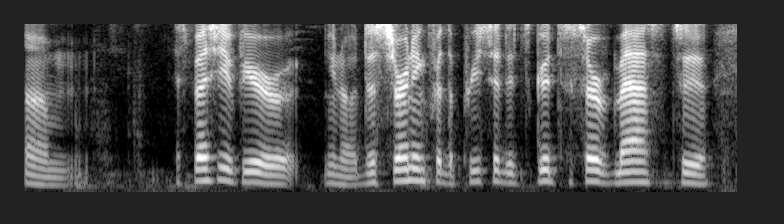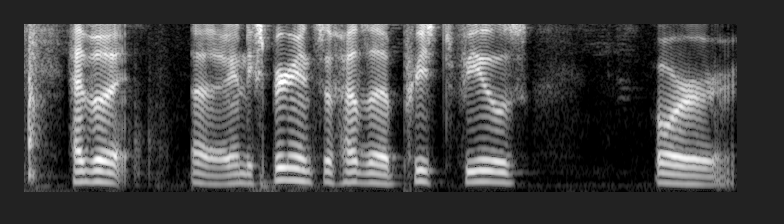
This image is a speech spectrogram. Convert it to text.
Um, especially if you're, you know, discerning for the priesthood, it's good to serve mass to have a uh, an experience of how the priest feels, or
